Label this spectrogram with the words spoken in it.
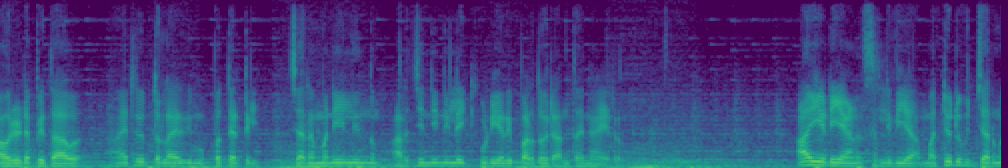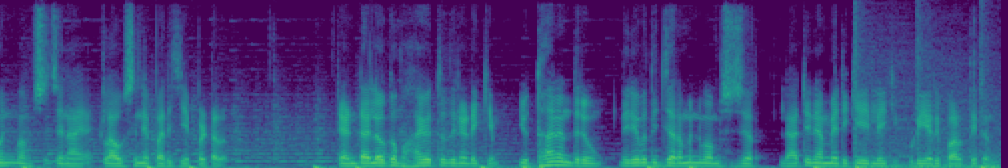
അവരുടെ പിതാവ് ആയിരത്തി തൊള്ളായിരത്തി മുപ്പത്തെട്ടിൽ ജർമ്മനിയിൽ നിന്നും അർജന്റീനയിലേക്ക് കുടിയേറി പറഞ്ഞ ഒരു അന്ധനായിരുന്നു. ആയിടെയാണ് സിൽവിയ മറ്റൊരു ജർമ്മൻ വംശജനായ ക്ലൗസിനെ പരിചയപ്പെട്ടത്. രണ്ടാം ലോക മഹായുദ്ധത്തിനിടയ്ക്കും യുദ്ധാനന്തരവും നിരവധി ജർമ്മൻ വംശജർ ലാറ്റിൻ അമേരിക്കയിലേക്ക് കുടിയേറി പാർത്തിരുന്നു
